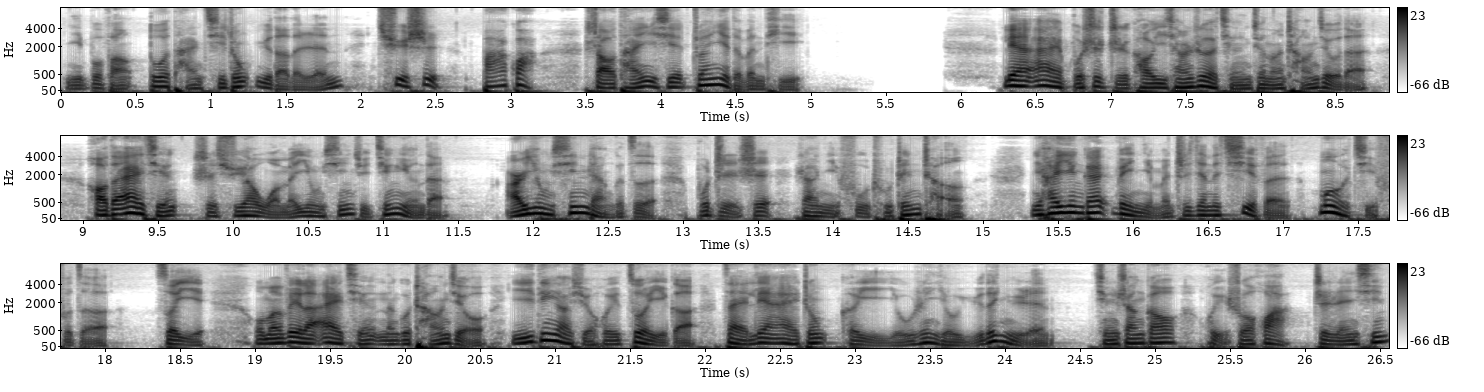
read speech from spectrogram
你不妨多谈其中遇到的人、趣事、八卦，少谈一些专业的问题。恋爱不是只靠一腔热情就能长久的。好的爱情是需要我们用心去经营的，而用心两个字不只是让你付出真诚，你还应该为你们之间的气氛默契负责。所以，我们为了爱情能够长久，一定要学会做一个在恋爱中可以游刃有余的女人，情商高，会说话，知人心。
